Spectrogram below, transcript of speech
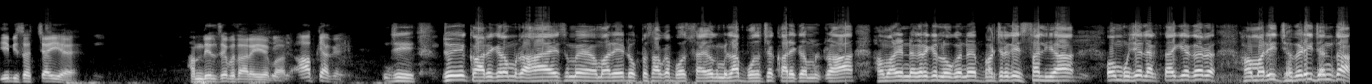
ये भी सच्चाई है। हम दिल से बता रहे हैं ये बात। आप क्या कहें? जी जो ये कार्यक्रम रहा है इसमें हमारे डॉक्टर साहब का बहुत सहयोग मिला बहुत अच्छा कार्यक्रम रहा। हमारे नगर के लोगों ने बढ़ चढ़ के हिस्सा लिया और मुझे लगता है कि अगर हमारी झबेड़े की जनता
